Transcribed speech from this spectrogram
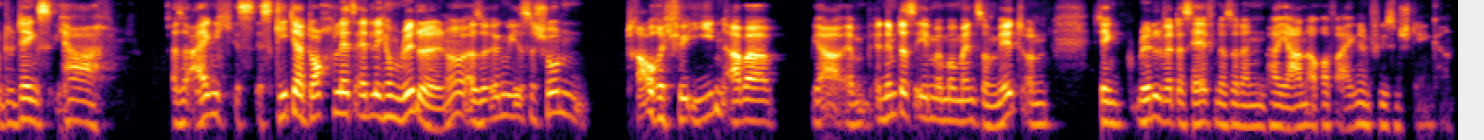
und du denkst, ja, also eigentlich ist es geht ja doch letztendlich um Riddle. Ne? Also irgendwie ist es schon traurig für ihn, aber ja, er, er nimmt das eben im Moment so mit und ich denke, Riddle wird das helfen, dass er dann in ein paar Jahren auch auf eigenen Füßen stehen kann.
